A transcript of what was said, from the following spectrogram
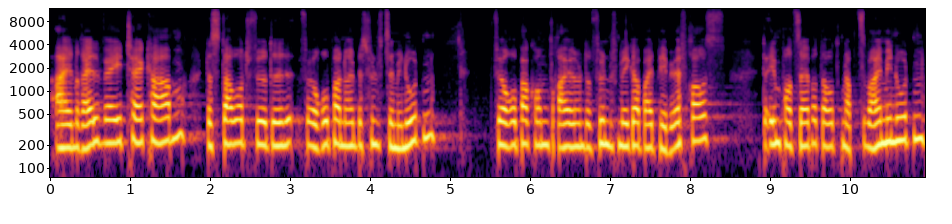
ein Railway-Tag haben. Das dauert für, die, für Europa 9 bis 15 Minuten. Für Europa kommen 305 Megabyte PBF raus. Der Import selber dauert knapp zwei Minuten,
